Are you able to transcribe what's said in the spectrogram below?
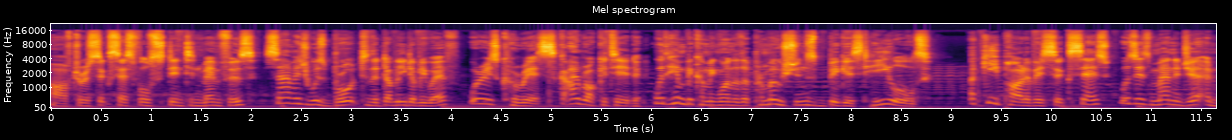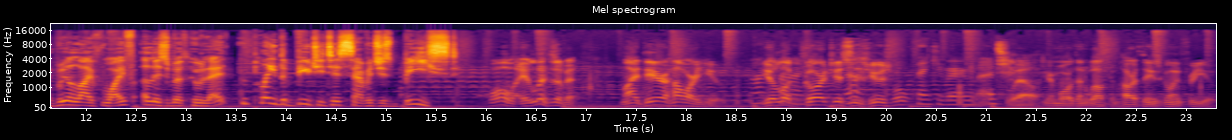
After a successful stint in Memphis, Savage was brought to the WWF where his career skyrocketed, with him becoming one of the promotion's biggest heels. A key part of his success was his manager and real-life wife Elizabeth Hulette, who played the beauty to Savage's beast. Whoa, Elizabeth. My dear, how are you? I'm you look fine. gorgeous Oh, as usual. Thank you very much. Well, you're more than welcome. How are things going for you?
